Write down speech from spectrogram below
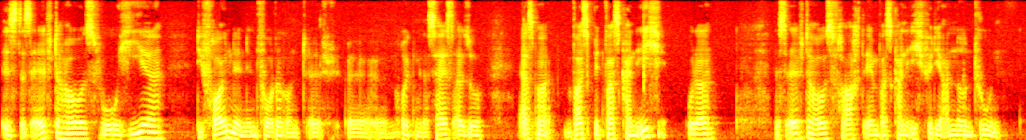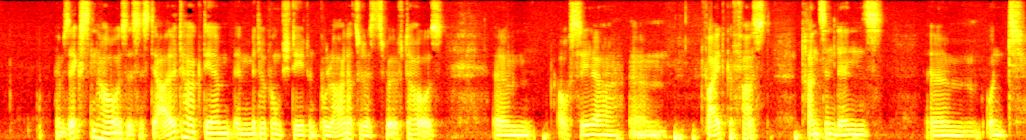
ist das elfte Haus, wo hier die Freunde in den Vordergrund äh, äh, rücken. Das heißt also erstmal, was, was kann ich oder das elfte Haus fragt eben, was kann ich für die anderen tun? Beim sechsten Haus ist es der Alltag, der im, Mittelpunkt steht und polar dazu das zwölfte Haus, ähm, auch sehr ähm, weit gefasst, Transzendenz ähm, und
